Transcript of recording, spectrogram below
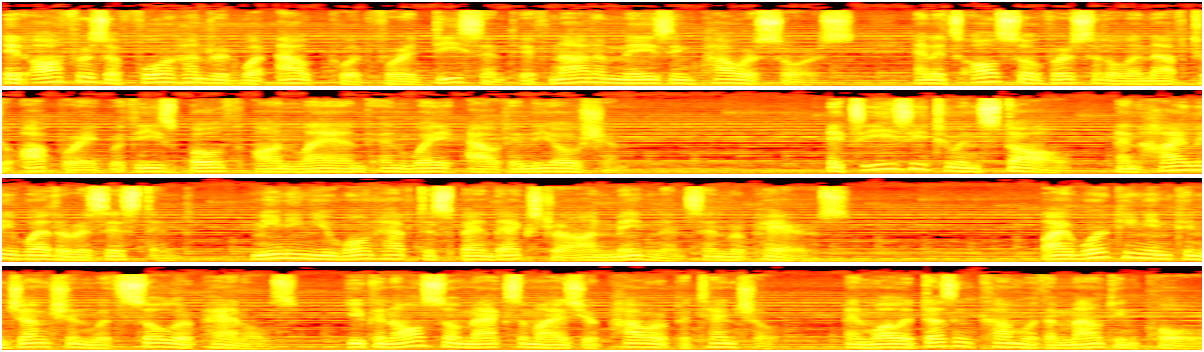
It offers a 400 watt output for a decent if not amazing power source, and it's also versatile enough to operate with ease both on land and way out in the ocean. It's easy to install, and highly weather resistant, meaning you won't have to spend extra on maintenance and repairs. By working in conjunction with solar panels, you can also maximize your power potential, and while it doesn't come with a mounting pole,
